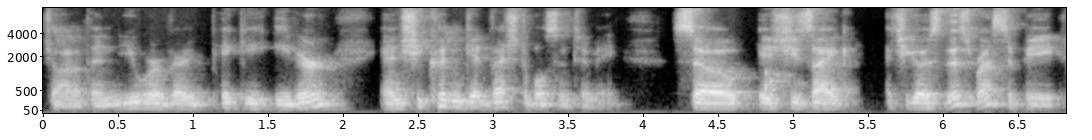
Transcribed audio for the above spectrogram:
jonathan you were a very picky eater and she couldn't get vegetables into me. So she's like she goes this recipe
